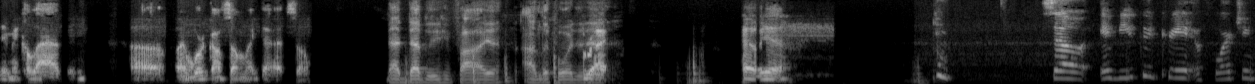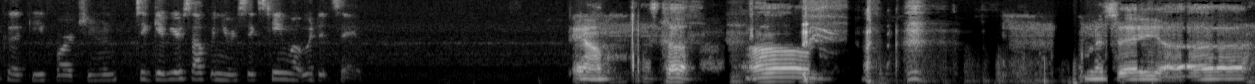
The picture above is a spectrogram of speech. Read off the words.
to sit down with and collab and uh, and work on something like that. So That definitely be fire. I look forward to Right. that. hell yeah. So, if you could create a fortune cookie fortune to give yourself when you were 16, what would it say? Damn, that's tough. Um, I'm gonna say uh,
